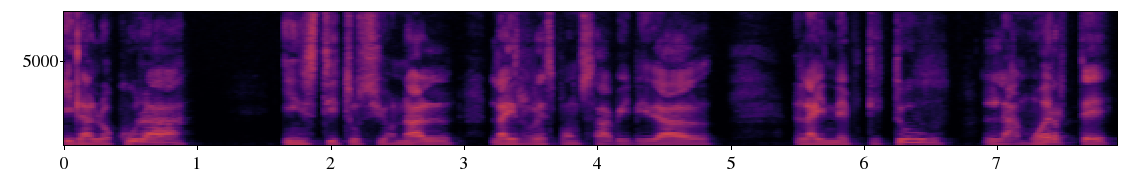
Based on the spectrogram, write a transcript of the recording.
y la locura institucional, la irresponsabilidad, la ineptitud, la muerte,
